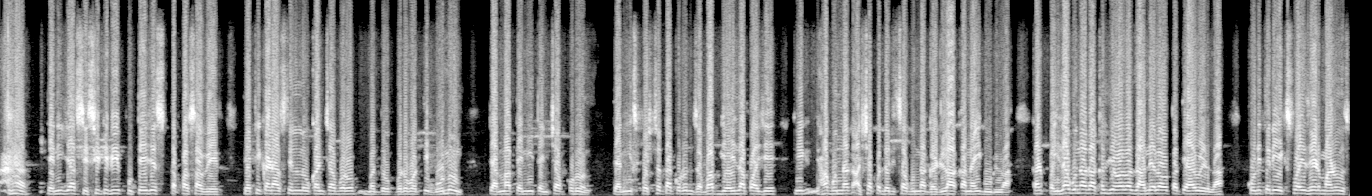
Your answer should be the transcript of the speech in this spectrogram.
त्यांनी ज्या सीसीटीव्ही फुटेजेस तपासावे त्या ठिकाणी असलेल्या लोकांच्या बरोबर ती बोलून त्यांना त्यांनी त्यांच्याकडून त्यांनी स्पष्टता करून जबाब घ्यायला पाहिजे की हा गुन्हा अशा पद्धतीचा गुन्हा घडला का नाही घडला. कारण पहिला गुन्हा दाखल जेव्हा झालेला होता त्यावेळेला कोणीतरी एक्स वाय झेड माणूस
